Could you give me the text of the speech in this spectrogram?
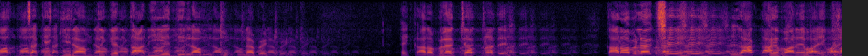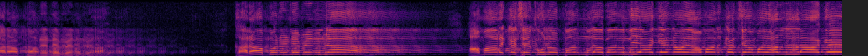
বাচ্চাকে গ্রাম থেকে তাড়িয়ে দিলাম, ঠিক না বেঠিক এই খারাপ লাগছে আপনাদের? খারাপ লাগছে? লাগতে পারে ভাই, খারাপ মনে নেবেন না। খারাপ মনে নেবেন না। আমার কাছে কোনো বান্দা বান্দি আগে নয়, আমার কাছে আমার আল্লাহ আগে।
